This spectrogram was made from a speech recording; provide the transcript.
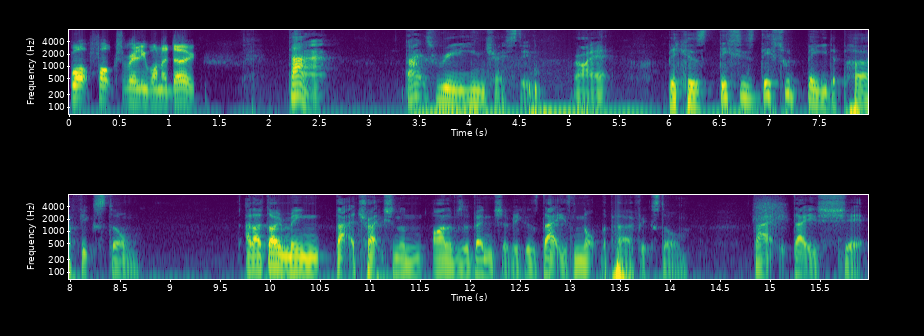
what Fox really want to do. That that's really interesting, right? Because this is this would be the perfect storm. And I don't mean that attraction on Islands of Adventure because that is not the perfect storm. That that is shit.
